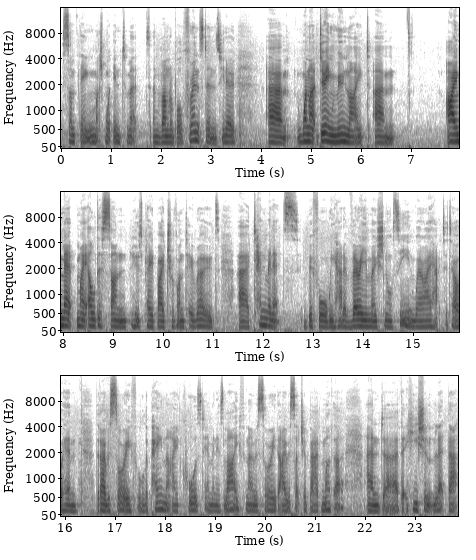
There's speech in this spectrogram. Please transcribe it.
something much more intimate and vulnerable. For instance, you know, um, when I, doing Moonlight, um, I met my eldest son, who's played by Trevante Rhodes, uh, 10 minutes before we had a very emotional scene where I had to tell him that I was sorry for all the pain that I had caused him in his life and I was sorry that I was such a bad mother and uh, that he shouldn't let that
